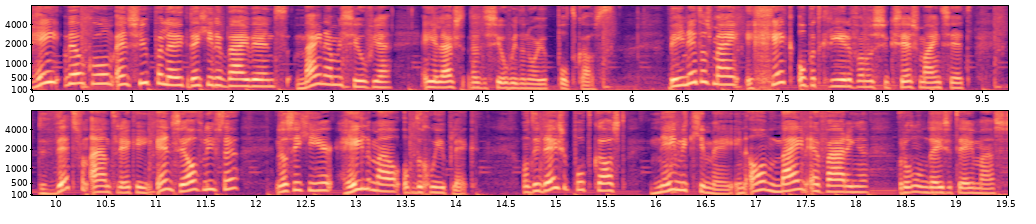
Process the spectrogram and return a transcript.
Hey, welkom en superleuk dat je erbij bent. Mijn naam is Sylvia en je luistert naar de Sylvia de Nooie podcast. Ben je net als mij gek op het creëren van een succesmindset, de wet van aantrekking en zelfliefde? Dan zit je hier helemaal op de goede plek. Want in deze podcast neem ik je mee in al mijn ervaringen rondom deze thema's.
